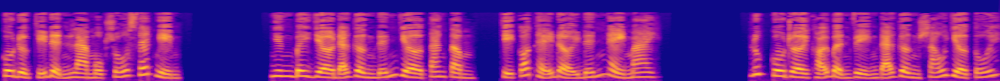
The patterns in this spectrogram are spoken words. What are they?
cô được chỉ định làm một số xét nghiệm. Nhưng bây giờ đã gần đến giờ tan tầm, chỉ có thể đợi đến ngày mai. Lúc cô rời khỏi bệnh viện đã gần 6 giờ tối.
